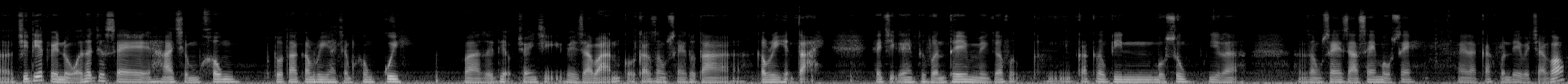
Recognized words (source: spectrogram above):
uh, chi tiết về nội ngoại thất chiếc xe 2.0 Toyota Camry 2.0 Q và giới thiệu cho anh chị về giá bán của các dòng xe Toyota Camry hiện tại. Thì anh chị các em tư vấn thêm về các các thông tin bổ sung như là dòng xe, giá xe, màu xe hay là các vấn đề về trả góp,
